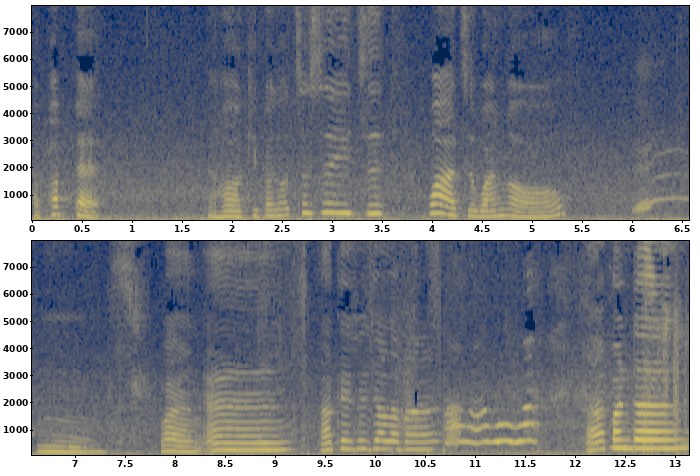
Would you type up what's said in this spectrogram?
a puppet。”然后 Keeper 说：“这是一只袜子玩偶。”嗯，晚安，好，可以睡觉了吧？好，关灯。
